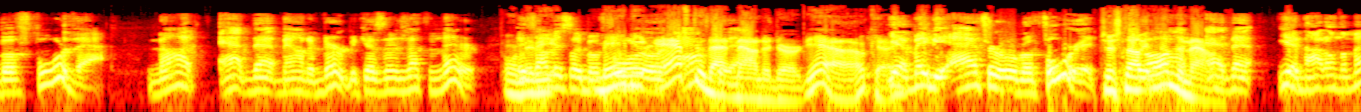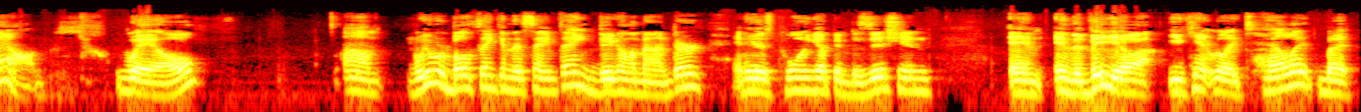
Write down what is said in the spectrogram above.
before that, not at that mound of dirt because there's nothing there. Or it's maybe, obviously before maybe or after, that, that mound of dirt. Yeah, okay. Yeah, maybe after or before it. Just not on the mound. at that- yeah, not on the mound. Well, um, we were both thinking the same thing, dig on the mound of dirt, and he was pulling up in position. And in the video, you can't really tell it, but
